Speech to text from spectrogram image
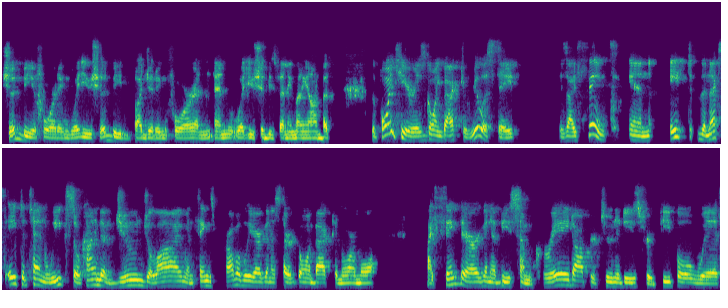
should be affording, what you should be budgeting for, and, and what you should be spending money on. But the point here is going back to real estate is I think in eight the next eight to ten weeks so kind of june july when things probably are going to start going back to normal i think there are going to be some great opportunities for people with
